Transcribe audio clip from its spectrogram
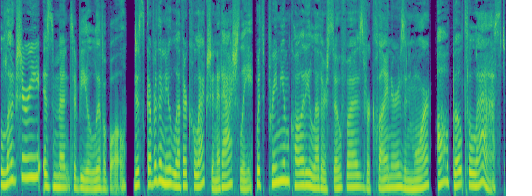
Luxury is meant to be livable. Discover the new leather collection at Ashley with premium quality leather sofas, recliners, and more, all built to last.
